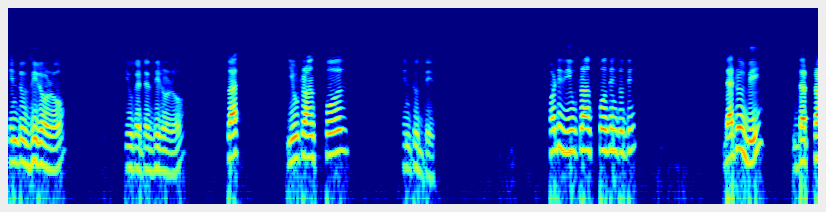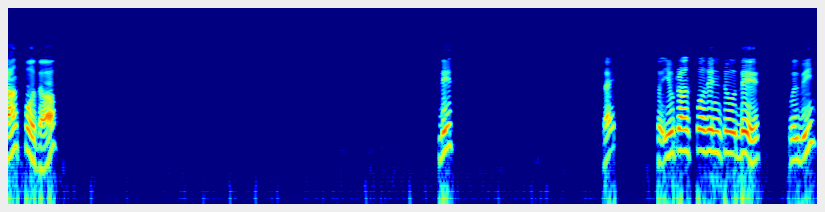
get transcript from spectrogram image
into 0 row you get a 0 row plus u transpose into this. What is u transpose into this? That will be the transpose of this right. So, u transpose into this will be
